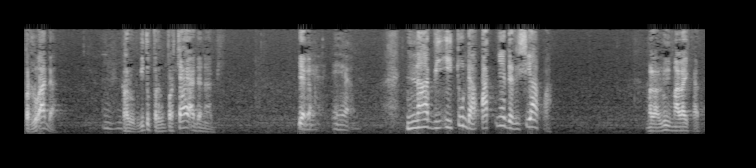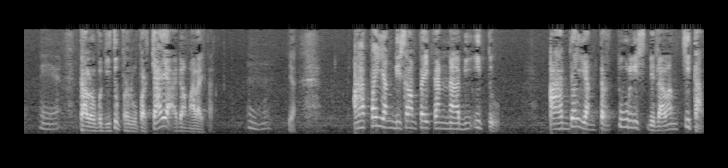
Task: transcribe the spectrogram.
Perlu ada. Kalau begitu perlu percaya ada nabi. Ya kan? Iya. Nabi itu dapatnya dari siapa? Melalui malaikat. Iya. Kalau begitu perlu percaya ada malaikat. Ya. Apa yang disampaikan Nabi itu ada yang tertulis di dalam kitab,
